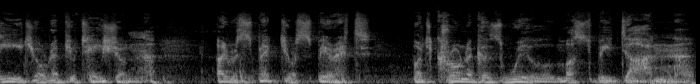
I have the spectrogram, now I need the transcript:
Your reputation. I respect your spirit, but Kronika's will must be done.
